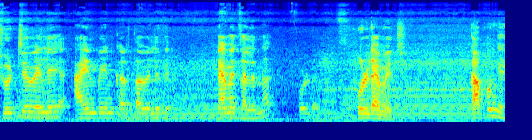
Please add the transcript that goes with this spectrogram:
शूटचे वेळे आईन बिन करता वेळे ते डॅमेज झालं ना? फोल्ड फुल डॅमेज कापून घे.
